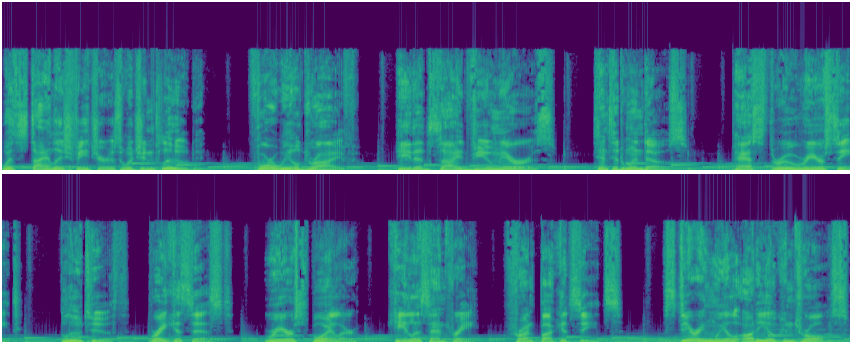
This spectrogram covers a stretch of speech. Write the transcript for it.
with stylish features which include four-wheel drive, heated side view mirrors, tinted windows, pass-through rear seat, Bluetooth, brake assist, rear spoiler, keyless entry, front bucket seats, steering wheel audio controls.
